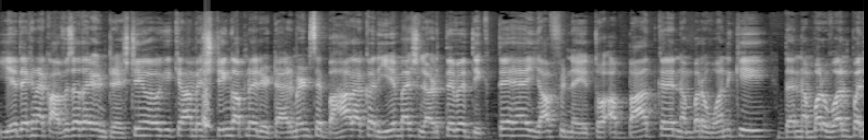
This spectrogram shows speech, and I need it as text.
ये देखना काफ़ी ज़्यादा इंटरेस्टिंग होगा कि क्या हमें स्टिंग अपने रिटायरमेंट से बाहर आकर ये मैच लड़ते हुए दिखते हैं या फिर नहीं। तो अब बात करें नंबर वन की। देन नंबर वन पर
